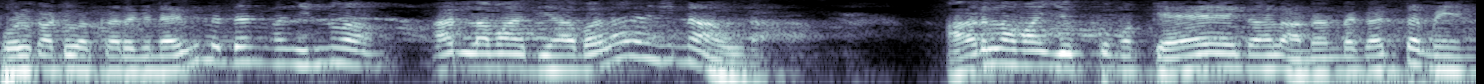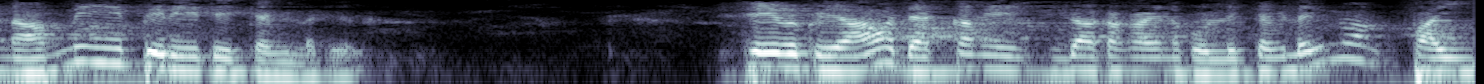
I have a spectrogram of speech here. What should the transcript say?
පොල් කටුවක් අරගෙන ඇවිල්ලා දැන් ඉන්නවා අර ළමයි දිහා බලාගෙන hina වුණා. අර ළමයි ඔක්කොම කෑ ගහලා අඬන්න ගත්තා මේ නම්මේ පෙරේතෙක් ඇවිල්ලා කියලා. සේවකයාව දැක්ක මේ හිඟා කකා ඉන්න කොල්ලෙක් ඇවිල්ලා ඉන්නවා පයින්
